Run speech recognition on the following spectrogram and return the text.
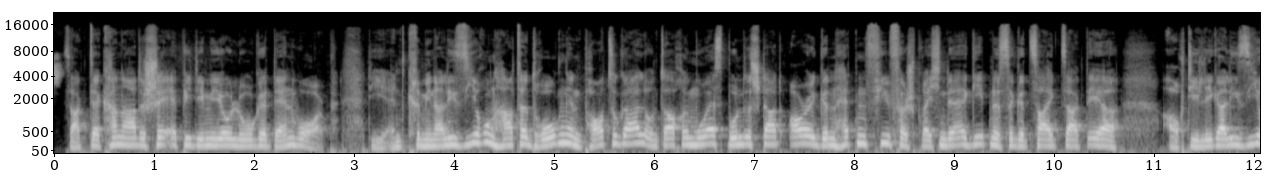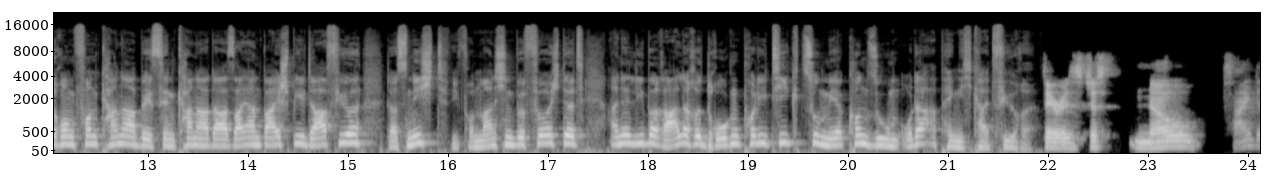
Sagt der kanadische Epidemiologe Dan Warp. Die Entkriminalisierung harter Drogen in Portugal und auch im US-Bundesstaat Oregon hätten vielversprechende Ergebnisse gezeigt, sagt er. Auch die Legalisierung von Cannabis in Kanada sei ein Beispiel dafür, dass nicht, wie von manchen befürchtet, eine liberalere Drogenpolitik zu mehr Konsum oder Abhängigkeit führe. There is just no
